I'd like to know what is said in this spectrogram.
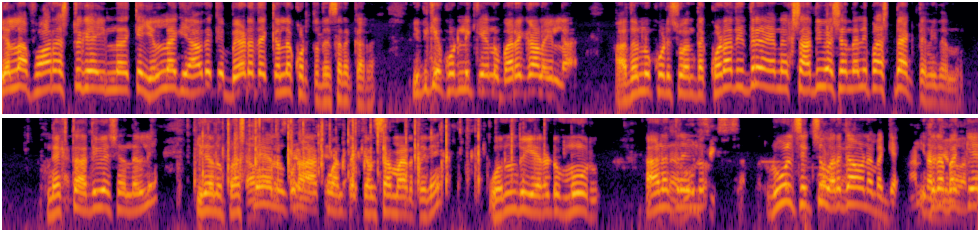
ಎಲ್ಲ ಫಾರೆಸ್ಟ್ಗೆ ಇಲ್ಲಕ್ಕೆ ಎಲ್ಲಕ್ಕೆ ಯಾವುದಕ್ಕೆ ಬೇಡದಕ್ಕೆಲ್ಲ ಕೊಡ್ತದೆ ಸರ್ಕಾರ. ಇದಕ್ಕೆ ಕೊಡಲಿಕ್ಕೆ ಏನು ಬರಗಾಲ ಇಲ್ಲ. ಅದನ್ನು ಕೊಡಿಸುವಂಥ ಕೊಡದಿದ್ದರೆ ನೆಕ್ಸ್ಟ್ ಅಧಿವೇಶನದಲ್ಲಿ ಪ್ರಶ್ನೆ ಆಗ್ತೇನೆ ಇದನ್ನು. ನೆಕ್ಸ್ಟ್ ಅಧಿವೇಶನದಲ್ಲಿ ಇದನ್ನು ಪ್ರಶ್ನೆಯನ್ನು ಕೂಡ ಹಾಕುವಂಥ ಕೆಲಸ ಮಾಡ್ತೇನೆ. ಒಂದು ಎರಡು ಮೂರು. ಆನಂತರ ರೂಲ್ ಸಿಕ್ಸ್ ವರ್ಗಾವಣೆ ಬಗ್ಗೆ. ಇದರ ಬಗ್ಗೆ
